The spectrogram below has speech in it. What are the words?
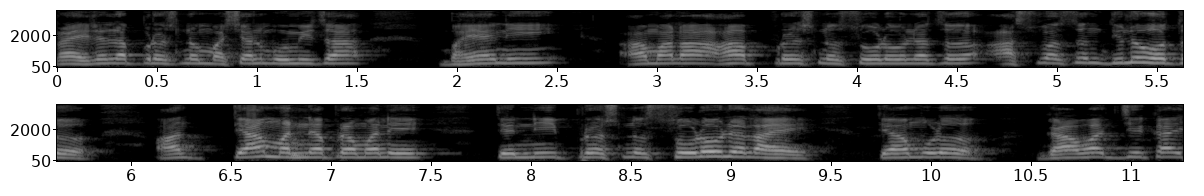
राहिलेला प्रश्न मशानभूमीचा भयानी आम्हाला हा प्रश्न सोडवण्याचं आश्वासन दिलं होतं. आणि त्या म्हणण्याप्रमाणे त्यांनी प्रश्न सोडवलेला आहे. त्यामुळं गावात जे काय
